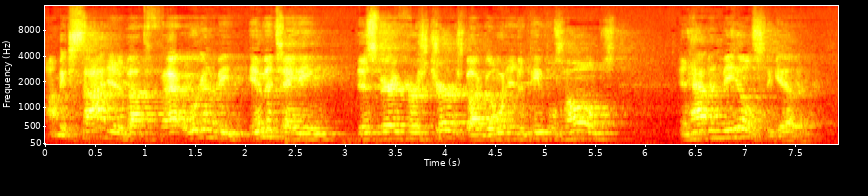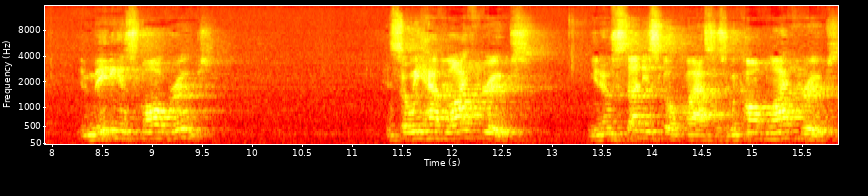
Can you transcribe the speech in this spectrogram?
I'm excited about the fact we're going to be imitating this very first church by going into people's homes and having meals together and meeting in small groups. And so we have life groups You know, Sunday school classes, we call them life groups.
